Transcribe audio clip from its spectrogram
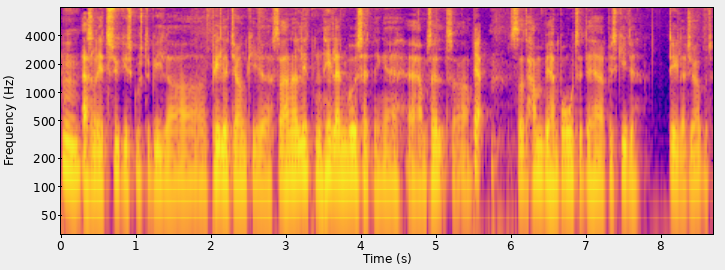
Mm. sådan lidt psykisk ustabil og pillejunkie, så han er lidt en helt anden modsætning af, af ham selv. Så, Ja. så ham vil han bruge til det her beskidte del af jobbet.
